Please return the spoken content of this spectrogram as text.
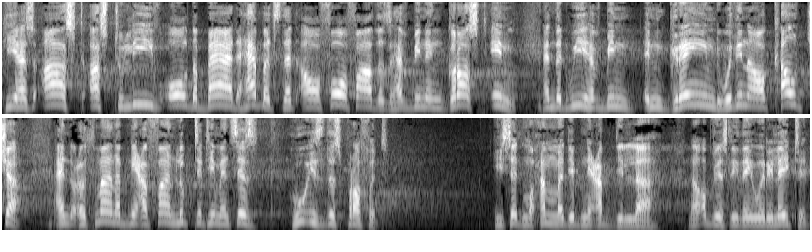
He has asked us to leave all the bad habits that our forefathers have been engrossed in and that we have been ingrained within our culture. And Uthman ibn Affan looked at him and says, Who is this prophet? He said, Muhammad ibn Abdullah. Now, obviously, they were related,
